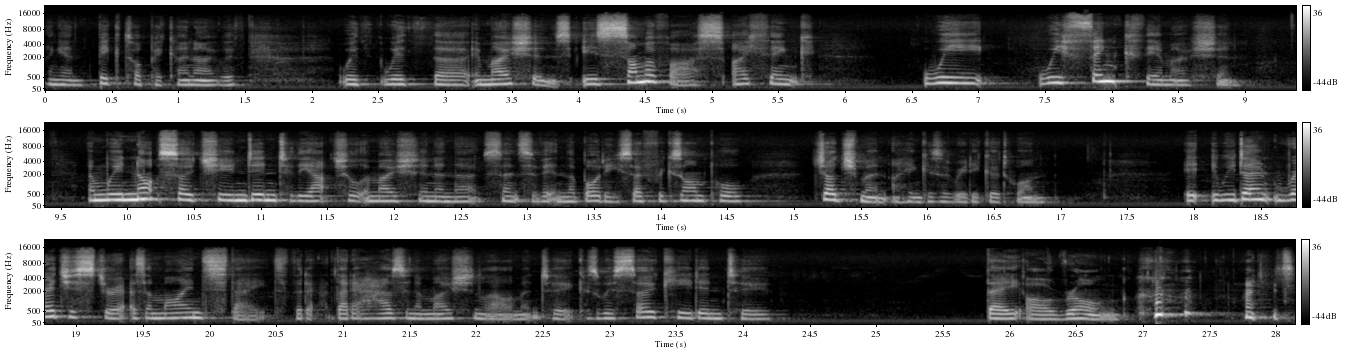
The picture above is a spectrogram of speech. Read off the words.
again, big topic, I know, with, with, with emotions, is some of us, I think, we, we think the emotion and we're not so tuned in to the actual emotion and the sense of it in the body. So, for example, Judgment, I think, is a really good one. It, we don't register it as a mind state that it, that it has an emotional element to it because we're so keyed into they are wrong. right?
